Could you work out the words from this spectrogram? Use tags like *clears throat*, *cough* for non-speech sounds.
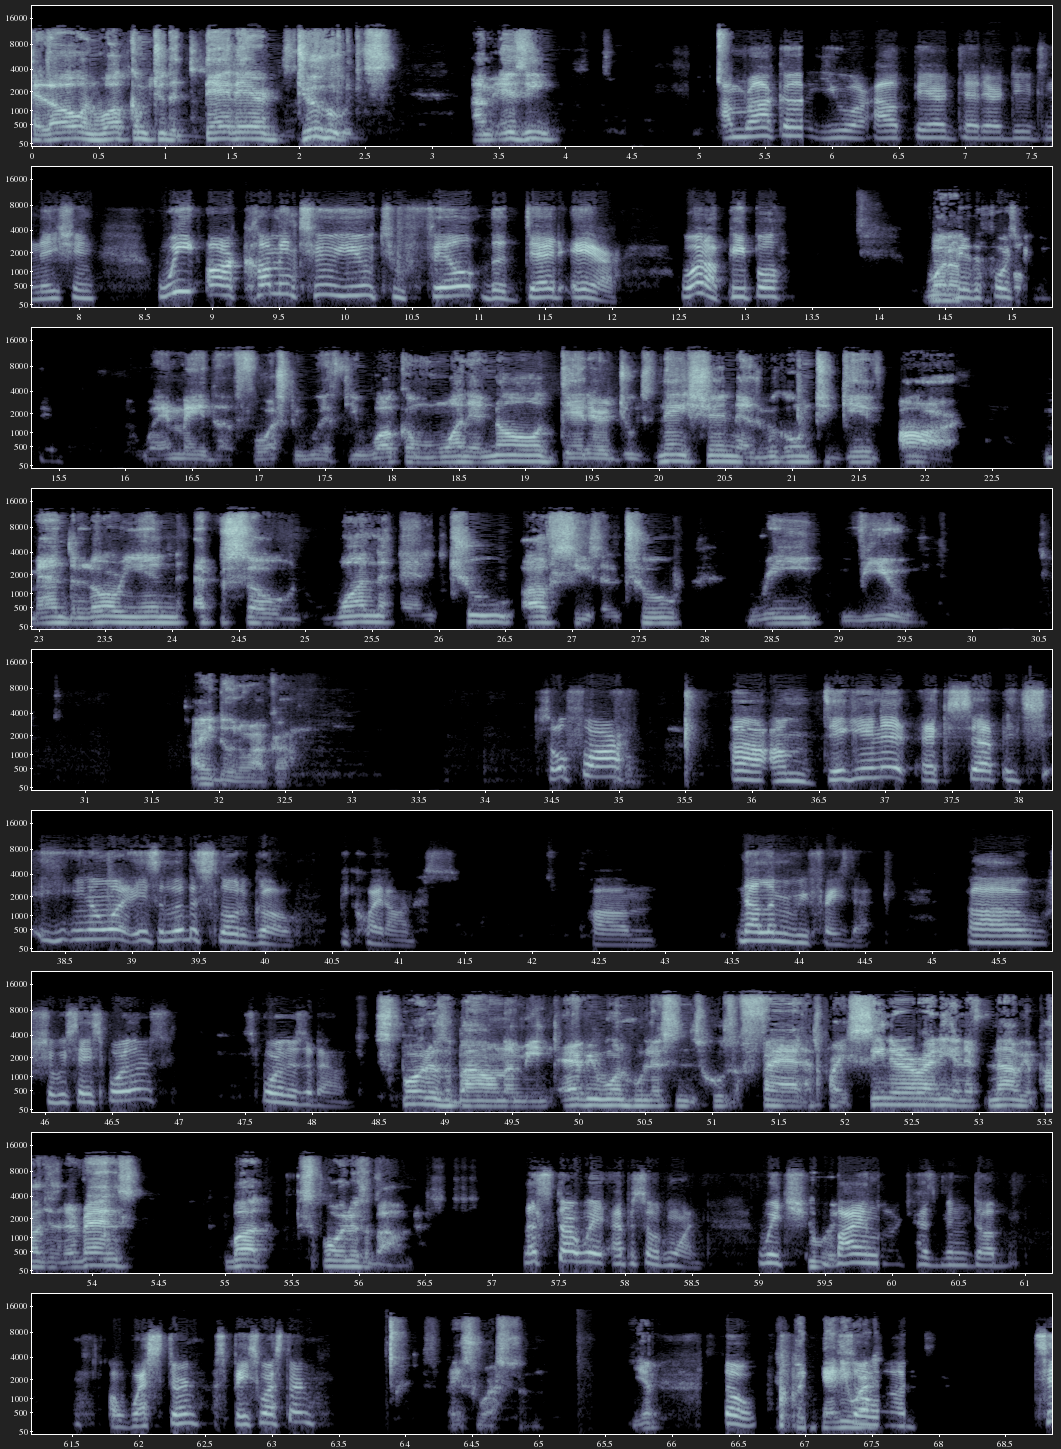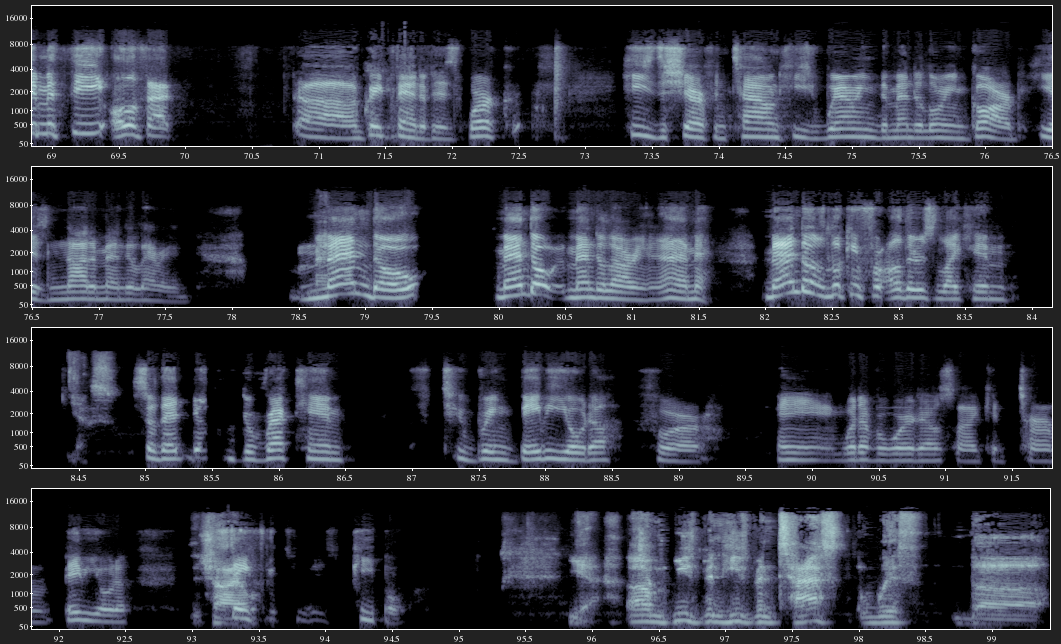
Hello and welcome to the Dead Air Dudes. I'm Izzy. I'm Rocka. You are out there, Dead Air Dudes Nation. We are coming to you to fill the dead air. What up, people? What May up? the force be with you. Well, may the force be with you. Welcome, one and all, Dead Air Dudes Nation, as we're going to give our Mandalorian episode one and two of season two review. How you doing, Rocka? So far, uh, I'm digging it, except it's you know what? It's a little bit slow to go. Be quite honest. Um, now let me rephrase that. Uh, should we say spoilers? Spoilers abound. Spoilers abound. I mean, everyone who listens, who's a fan, has probably seen it already, and if not, we apologize in advance. But spoilers abound. Let's start with episode one, which by and large has been dubbed a western, a space western. Space Western. Yep. So Spaghetti so uh, Timothy, all of that, uh, great fan of his work. He's the sheriff in town. He's wearing the Mandalorian garb. He is not a Mandalorian. Mando, Mando, Mandalorian. eh, man. Mando's looking for others like him Yes. so that they can direct him to bring Baby Yoda for any whatever word else I could term Baby Yoda The child. to his people. Yeah. Um he's been he's been tasked with the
